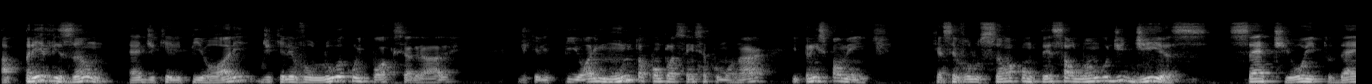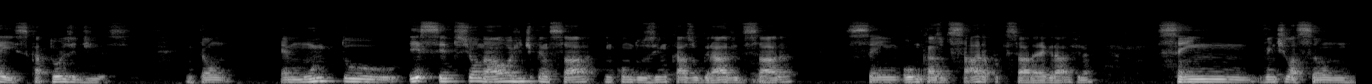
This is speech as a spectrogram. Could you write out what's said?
a previsão é de que ele piore, de que ele evolua com hipóxia grave, de que ele piore muito a complacência pulmonar e, principalmente, que essa evolução aconteça ao longo de dias 7, 8, 10, 14 dias. Então, é muito excepcional a gente pensar em conduzir um caso grave de SARA sem ou um caso de SARA, porque SARA é grave, né? Sem ventilação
